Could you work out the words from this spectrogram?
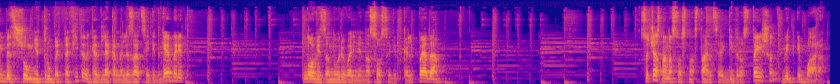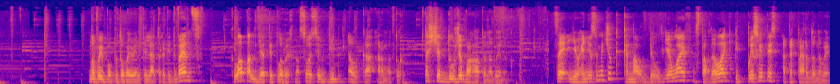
безшумні труби та фітинги для каналізації від Geberit, нові занурювальні насоси від Кальпеда, сучасна насосна станція Hydrostation від Ibara, новий побутовий вентилятор від Vents, клапан для теплових насосів від LK Armature. Та ще дуже багато новинок. Це Євгеній Семенчук, канал Build Your Life. Ставте лайк, підписуйтесь, а тепер до новин.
